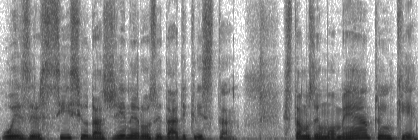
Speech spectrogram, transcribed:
o exercício da generosidade cristã. Estamos em um momento em que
